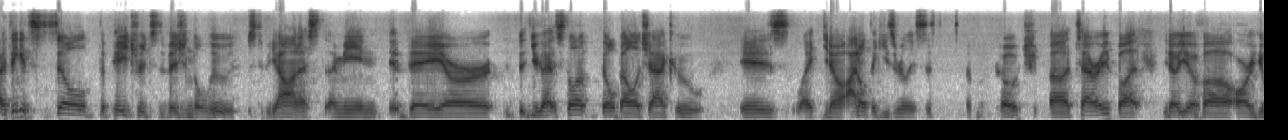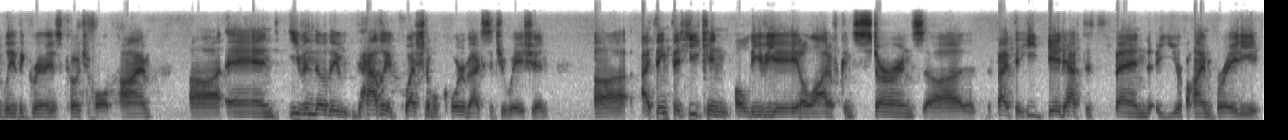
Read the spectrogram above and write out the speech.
I think it's still the Patriots' division to lose. To be honest, I mean they are. You still have Bill Belichick, who is like you know I don't think he's really a system coach, uh, Terry, but you know you have uh, arguably the greatest coach of all time. Uh, and even though they have like a questionable quarterback situation, uh, I think that he can alleviate a lot of concerns. Uh, the fact that he did have to spend a year behind Brady,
